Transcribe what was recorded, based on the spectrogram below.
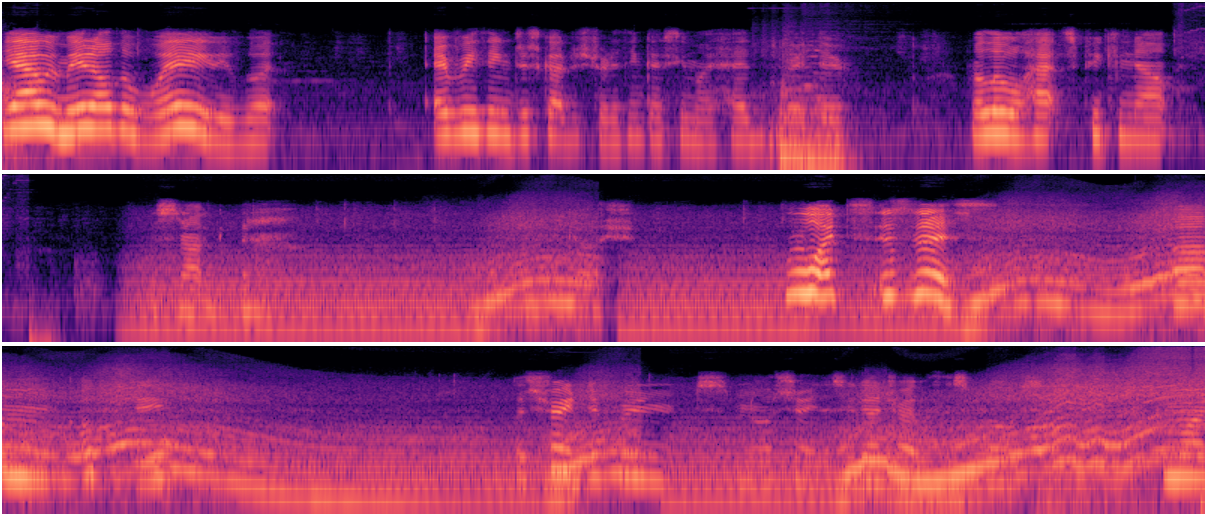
Yeah, we made it all the way, but everything just got destroyed. I think I see my head right there. My little hat's peeking out. It's not good. Gosh. What is this? Um, okay. Let's try different... No, let's try this. We gotta try it with this pose. Come on,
